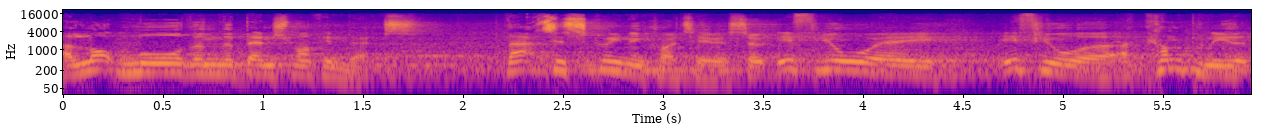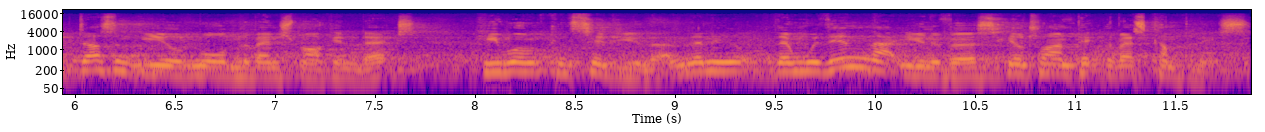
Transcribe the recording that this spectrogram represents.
a lot more than the benchmark index. That's his screening criteria. So if you're a, if you're a company that doesn't yield more than the benchmark index, he won't consider you that. And then, then within that universe, he'll try and pick the best companies.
